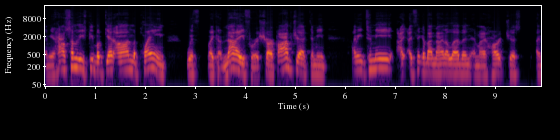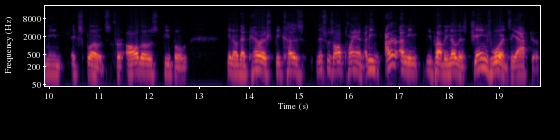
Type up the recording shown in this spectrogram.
I mean, how some of these people get on the plane with like a knife or a sharp object. I mean, I mean, to me, I, I think about 9-11 and my heart just, I mean, explodes for all those people, you know, that perished because this was all planned. I mean, I don't, I mean, you probably know this. James Woods, the actor,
